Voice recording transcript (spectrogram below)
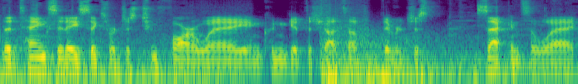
the tanks at A6 were just too far away and couldn't get the shots up. They were just seconds away.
